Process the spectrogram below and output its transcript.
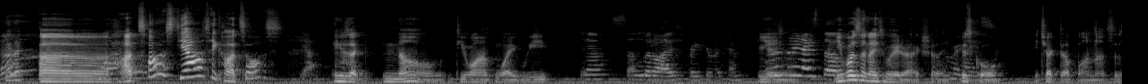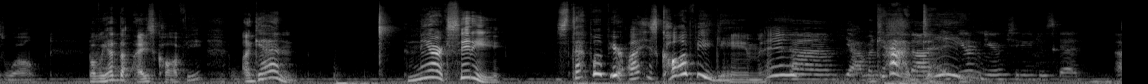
uh, uh, hot sauce? Yeah, I'll take hot sauce. Yeah. And he's like, no. Do you want white wheat? you know, it's a little icebreaker with him. Yeah. It was very nice though. He was a nice waiter, actually. He was nice. cool. He checked up on us as well. But we had the iced coffee. Again, New York City. Step up your iced coffee game, man. Um, yeah, I'm gonna God dang. If you're in New York City, just get uh,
